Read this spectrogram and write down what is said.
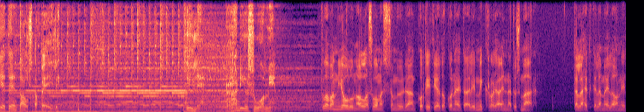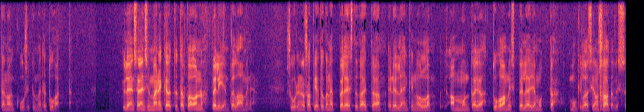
Tieteen taustapeili. Yle. Radio Suomi. Tulevan joulun alla Suomessa myydään kotitietokoneita eli mikroja ennätysmäärä. Tällä hetkellä meillä on niitä noin 60 000. Yleensä ensimmäinen käyttötapa on pelien pelaaminen. Suurin osa tietokonepeleistä taitaa edelleenkin olla ammunta- ja tuhoamispelejä, mutta muunkinlaisia on saatavissa.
